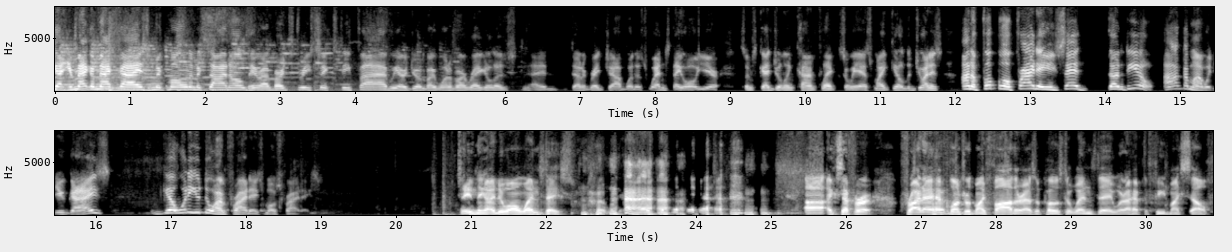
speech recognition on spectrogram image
Got your Mega Mac guys, McMullen and McDonald here on Birds 365. We are joined by one of our regulars. Had done a great job with us Wednesday all year. Some scheduling conflict, so we asked Mike Gill to join us on a football Friday. He said, "Done deal. I'll come on with you guys." Gil, what do you do on Fridays? Most Fridays. Same thing I do on Wednesdays. uh, except for Friday, I have lunch with my father as opposed to Wednesday, where I have to feed myself.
